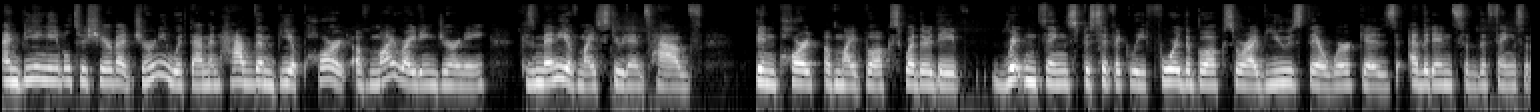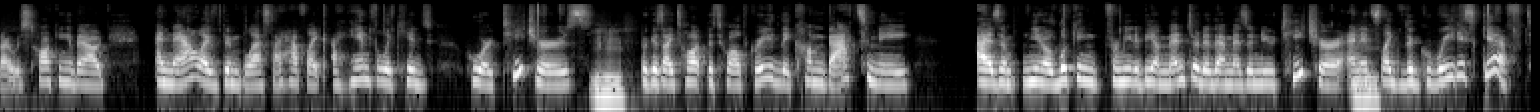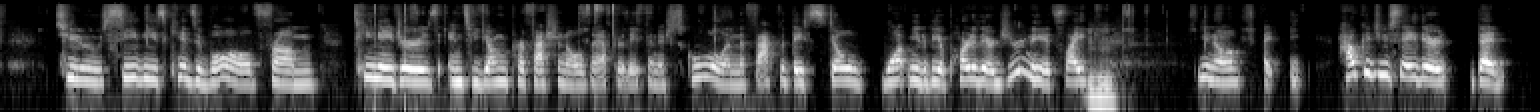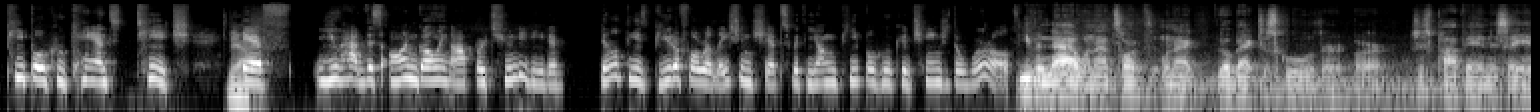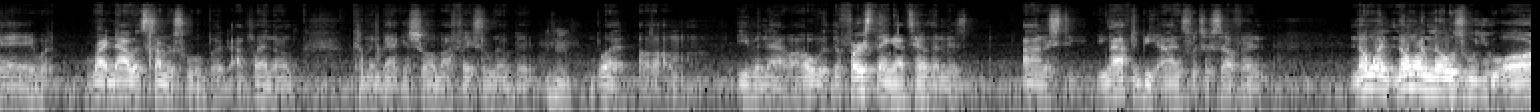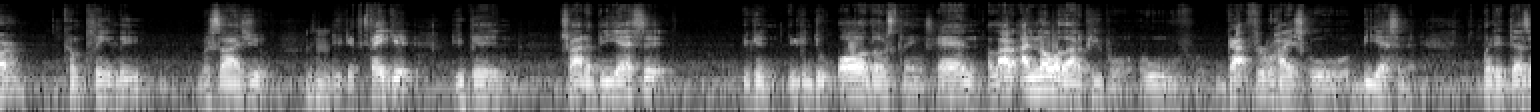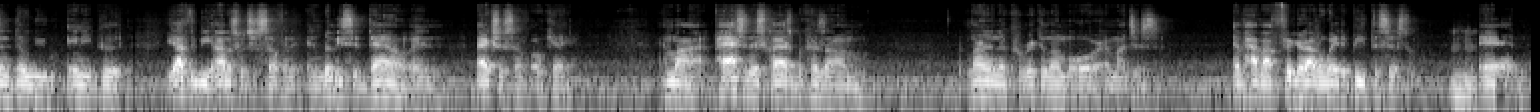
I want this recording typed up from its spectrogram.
And being able to share that journey with them and have them be a part of my writing journey, because many of my students have been part of my books, whether they've written things specifically for the books or I've used their work as evidence of the things that I was talking about. And now I've been blessed. I have like a handful of kids who are teachers mm-hmm. because I taught the 12th grade. They come back to me as a, you know, looking for me to be a mentor to them as a new teacher. And mm-hmm. it's like the greatest gift to see these kids evolve from teenagers into young professionals after they finish school and the fact that they still want me to be a part of their journey it's like mm-hmm. you know I, how could you say there that people who can't teach yeah. if you have this ongoing opportunity to build these beautiful relationships with young people who could change the world even now when i talk to, when i go back to schools or or just pop in and say hey what right now it's summer school, but I plan on coming back and showing my face a little bit. Mm-hmm. But um, even now, always, the first thing I tell them is honesty. You have to be honest with yourself, and no one no one knows who you are completely besides you. Mm-hmm. You can fake it. You can try to BS it. You can you can do all those things, and a lot. Of, I know a lot of people who've got through high school BSing it but it doesn't do you any good. You have to be honest with yourself and, and really sit down and ask yourself, okay, am I passing this class because I'm learning the curriculum, or am I just have I figured out a way to beat the system? Mm-hmm. And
